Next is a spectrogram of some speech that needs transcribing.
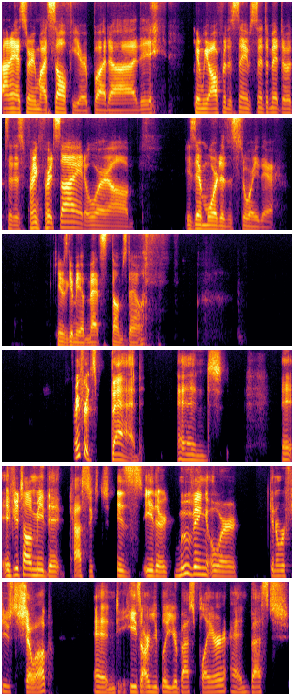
I'm answering myself here, but uh, can we offer the same sentiment to, to this Frankfurt side, or um, is there more to the story there? Just give me a Mets thumbs down? Frankfurt's bad, and if you're telling me that Kostic is either moving or going to refuse to show up, and he's arguably your best player and best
